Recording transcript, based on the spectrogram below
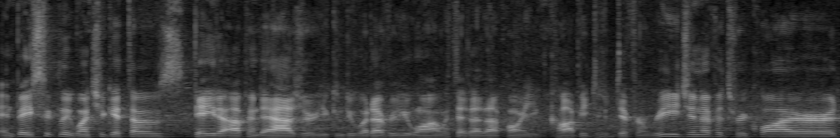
And basically, once you get those data up into Azure, you can do whatever you want with it at that point. You can copy to a different region if it's required.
